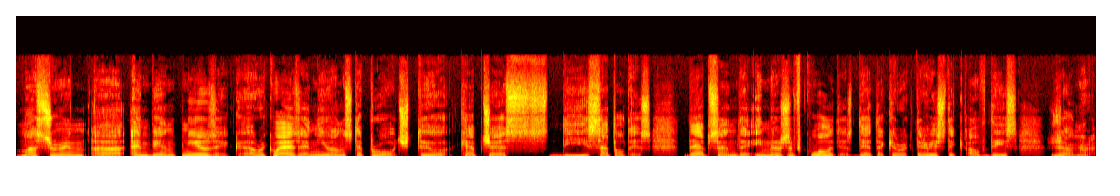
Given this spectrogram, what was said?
Mastering uh, ambient music uh, requires a nuanced approach to capture the subtleties, depths, and the immersive qualities that are characteristic of this genre.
